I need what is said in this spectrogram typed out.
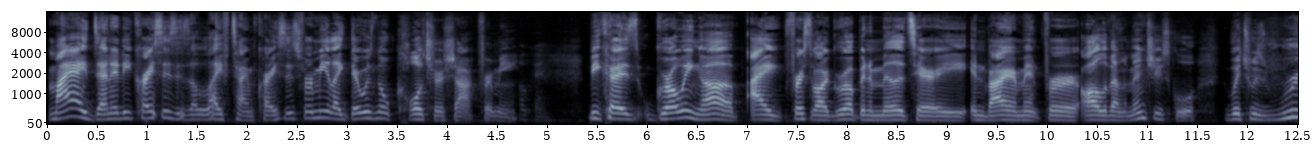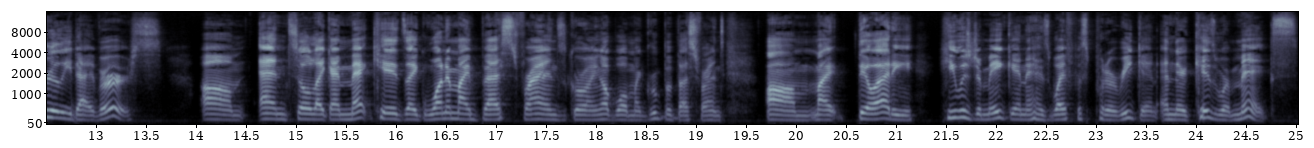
my identity crisis is a lifetime crisis for me. Like there was no culture shock for me okay. because growing up, I first of all I grew up in a military environment for all of elementary school, which was really diverse. Um, and so like I met kids, like one of my best friends growing up, well, my group of best friends, um, my Theo Eddie, he was Jamaican and his wife was Puerto Rican and their kids were mixed.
